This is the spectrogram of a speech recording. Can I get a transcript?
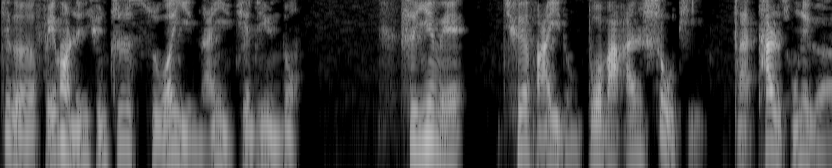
这个肥胖人群之所以难以坚持运动，是因为缺乏一种多巴胺受体。哎，他是从这个。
